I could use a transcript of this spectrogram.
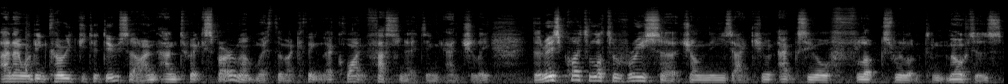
And I would encourage you to do so and, and to experiment with them. I think they're quite fascinating actually. There is quite a lot of research on these axial flux reluctance motors,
